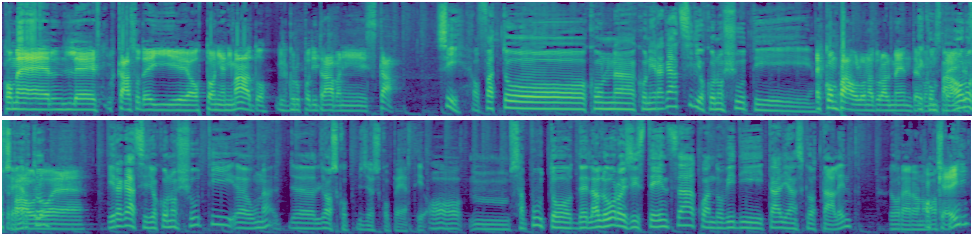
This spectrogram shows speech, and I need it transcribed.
come le- il caso dei Ottoni Animato, il gruppo di Trapani Ska. Sì, ho fatto con, con i ragazzi, li ho conosciuti. E con Paolo, naturalmente. E con Stenker, Paolo, certo. Paolo è... I ragazzi li ho conosciuti, eh, una- eh, li, ho scop- li ho scoperti. Ho mh, saputo della loro esistenza quando vidi Italians Got Talent. Loro erano Ok. ospiti.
